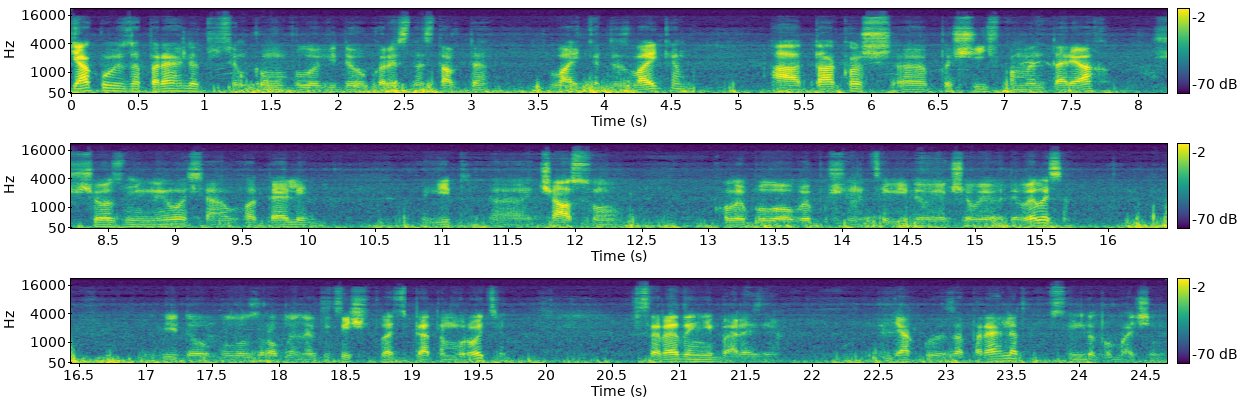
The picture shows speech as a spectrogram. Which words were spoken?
Дякую за перегляд. Всім, кому було відео корисне, ставте лайки, дизлайки. А також е, пишіть в коментарях, що змінилося в готелі від е, часу, коли було випущено це відео, якщо ви його дивилися. Відео було зроблене в 2025 році, всередині березня. Дякую за перегляд. Всім до побачення.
